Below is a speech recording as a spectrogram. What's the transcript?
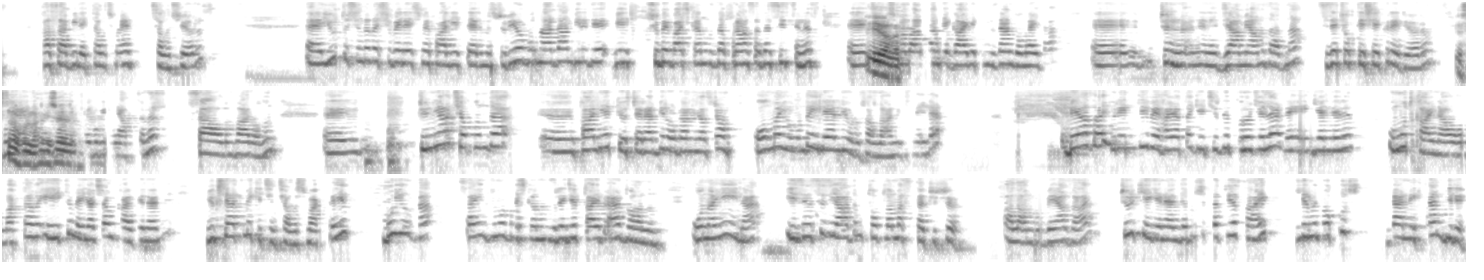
hasabıyla çalışmaya çalışıyoruz. E, yurt dışında da şubeleşme faaliyetlerimiz sürüyor. Bunlardan biri de bir şube başkanımız da Fransa'da sizsiniz. E, çalışmalardan ve gayretinizden dolayı da e, tüm e, camiamız adına size çok teşekkür ediyorum. Estağfurullah, rica ederim. bugün yaptınız. Sağ olun, var olun. E, dünya çapında e, faaliyet gösteren bir organizasyon olma yolunda ilerliyoruz Allah'ın izniyle. Beyaz Ay ürettiği ve hayata geçirdiği projelerle engellerin umut kaynağı olmakta ve eğitim ve yaşam kalitelerini yükseltmek için çalışmaktayız. Bu yılda Sayın Cumhurbaşkanımız Recep Tayyip Erdoğan'ın onayıyla izinsiz yardım toplama statüsü alan bu Beyaz Ay, Türkiye genelinde bu statüye sahip 29 dernekten biri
